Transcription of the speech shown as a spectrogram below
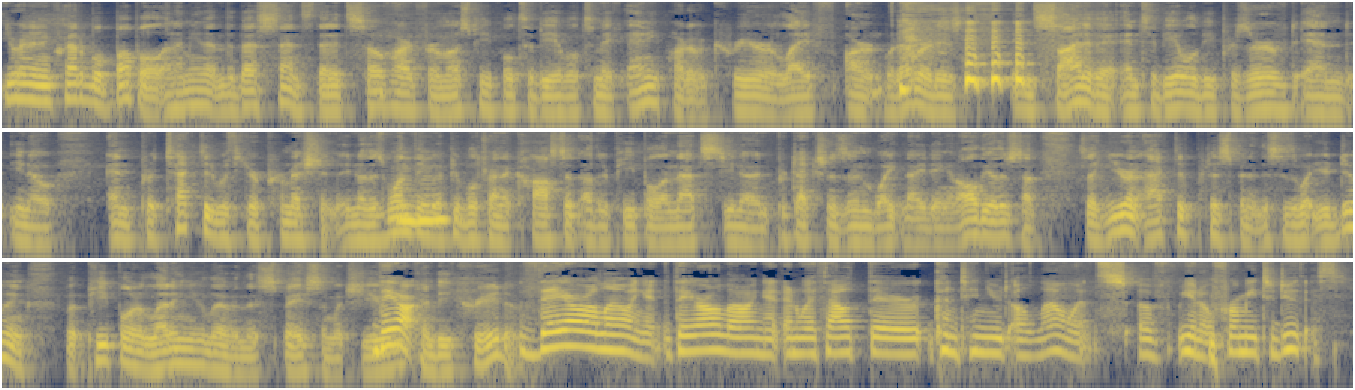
you're in an incredible bubble, and I mean that in the best sense. That it's so hard for most people to be able to make any part of a career or life, art, whatever it is, inside of it, and to be able to be preserved and you know and protected with your permission. You know, there's one thing when people are trying to cost at other people, and that's you know, and protectionism and white knighting and all the other stuff. It's like you're an active participant, and this is what you're doing, but people are letting you live in this space in which you can be creative. They are allowing it. They are allowing it, and without their continued allowance of you know for me to do this,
